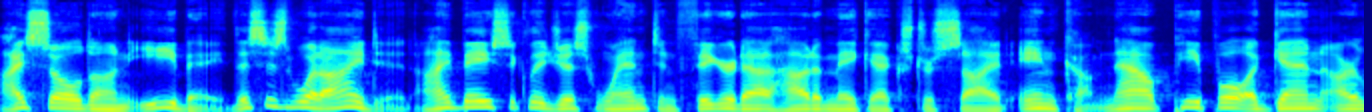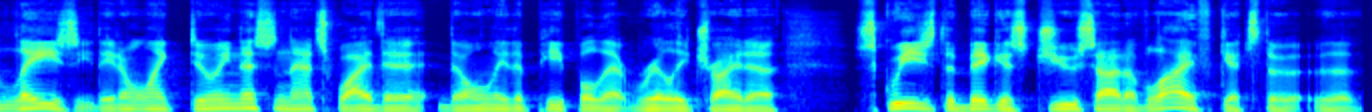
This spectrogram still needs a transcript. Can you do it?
I sold on eBay. This is what I did. I basically just went and figured out how to make extra side income. Now, people again are lazy. They don't like doing this, and that's why the, the only the people that really try to squeeze the biggest juice out of life gets the the,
